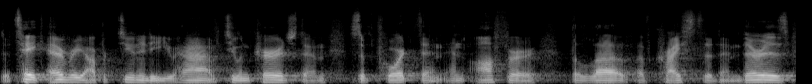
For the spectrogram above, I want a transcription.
So take every opportunity you have to encourage them, support them, and offer the love of Christ to them. There is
